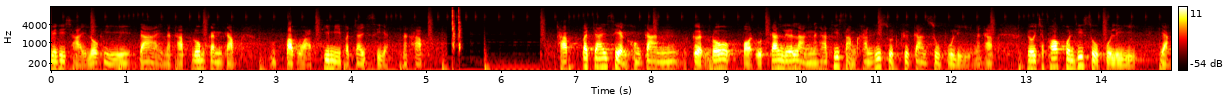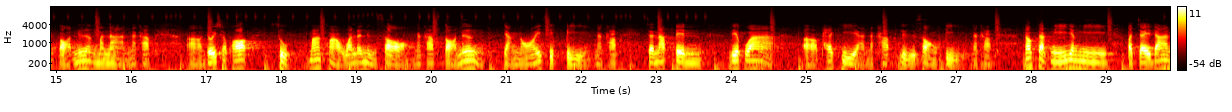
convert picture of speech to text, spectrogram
วินิจฉัยโรคนี้ได้นะครับ ร่วมกันกับประวัติที่มีปัจจัยเสี่ยงนะครับครับปัจจัยเสี่ยงของการเกิดโรคปอดอุดกั้นเรื้อรังนะครับ ที่สำคัญที่สุดคือการสูบบุหรี่นะครับ โดยเฉพาะคนที่สูบบุหรี่อย่างต่อเนื่องมานานนะครับโดยเฉพาะสูบมากกว่าวันละหนึ่งซองนะครับ ต่อเนื่องอย่างน้อย 10 ปีนะครับ จะนับเป็นเรียกว่าแพ็กเยียนะครับหรือซองปีนะครับ นอกจากนี้ยังมีปัจจัยด้าน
